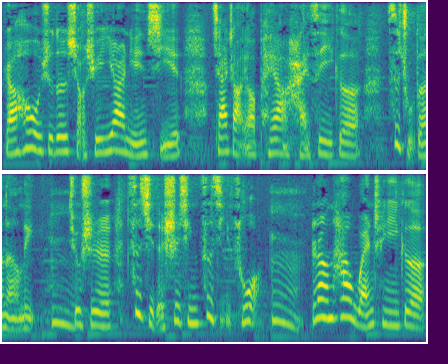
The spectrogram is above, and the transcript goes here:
然后我觉得小学一二年级家长要培养孩子一个自主的能力，嗯，就是自己的事情自己做，嗯，让他完成一个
